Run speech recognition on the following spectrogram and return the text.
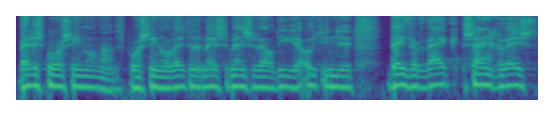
bij de spoorsingel. Nou, de spoorsingel weten de meeste mensen wel... die uh, ooit in de Beverwijk zijn geweest.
